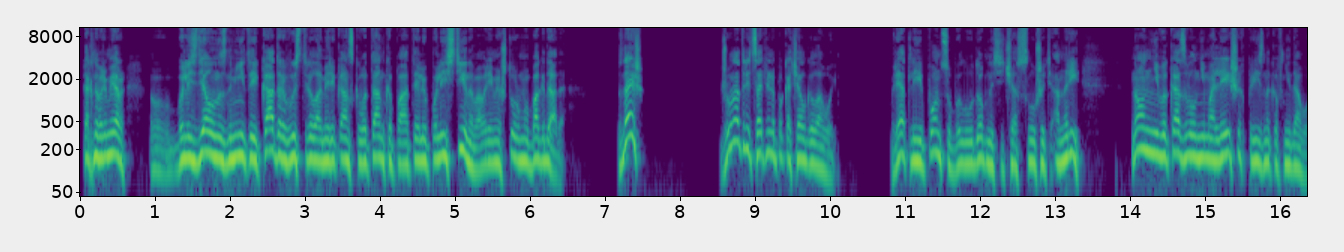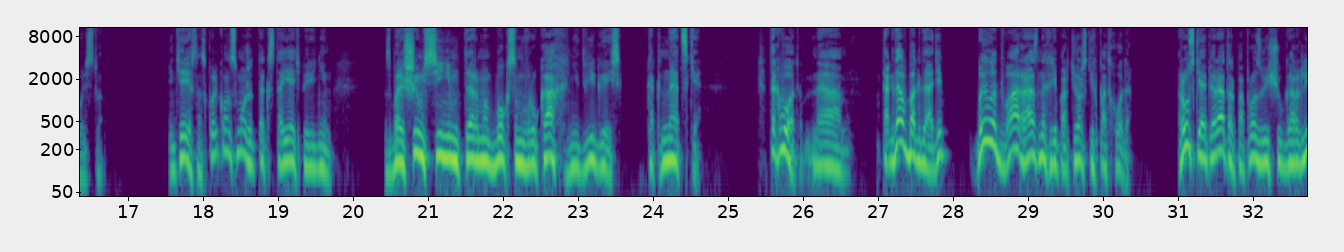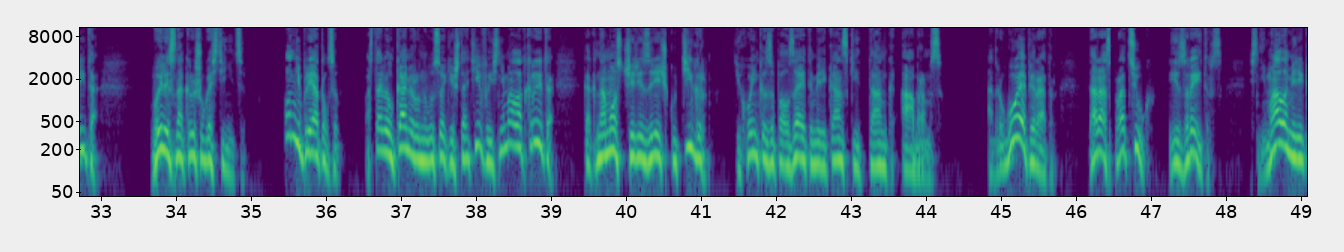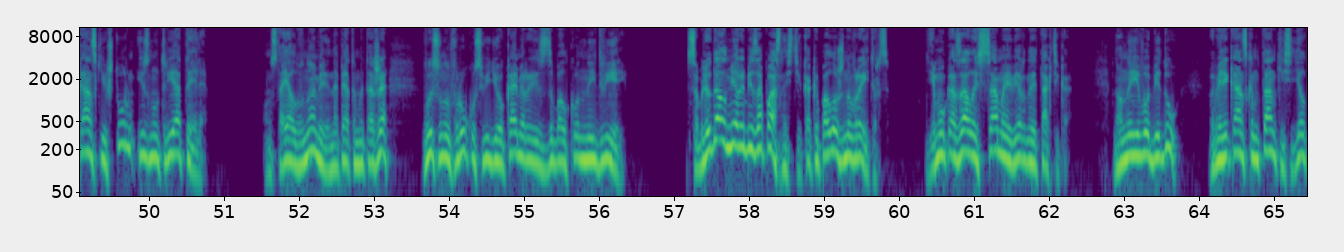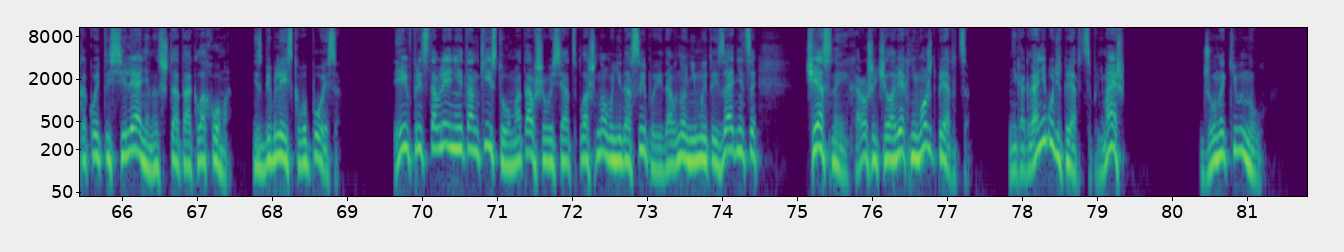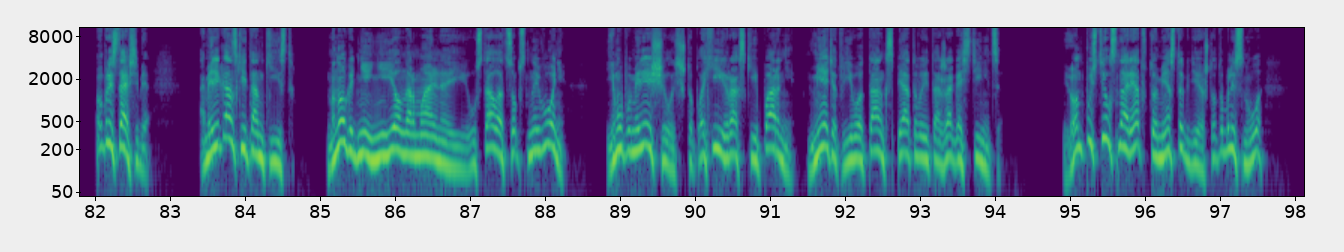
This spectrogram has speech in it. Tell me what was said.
Как, например, были сделаны знаменитые кадры выстрела американского танка по отелю «Палестина» во время штурма Багдада. Знаешь? Джун отрицательно покачал головой. Вряд ли японцу было удобно сейчас слушать Анри, но он не выказывал ни малейших признаков недовольства. Интересно, сколько он сможет так стоять перед ним, с большим синим термобоксом в руках, не двигаясь, как Нецке? Так вот, э, тогда в Багдаде было два разных репортерских подхода. Русский оператор по прозвищу Горлита вылез на крышу гостиницы. Он не прятался, поставил камеру на высокий штатив и снимал открыто, как на мост через речку Тигр тихонько заползает американский танк «Абрамс». А другой оператор, Тарас Процюк из «Рейтерс», снимал американский штурм изнутри отеля. Он стоял в номере на пятом этаже, высунув руку с видеокамерой из-за балконной двери. Соблюдал меры безопасности, как и положено в Рейтерс. Ему казалась самая верная тактика. Но на его беду в американском танке сидел какой-то селянин из штата Оклахома, из библейского пояса. И в представлении танкиста, умотавшегося от сплошного недосыпа и давно немытой задницы, честный, хороший человек не может прятаться. Никогда не будет прятаться, понимаешь? Джуна кивнул. Ну, представь себе, Американский танкист. Много дней не ел нормально и устал от собственной вони. Ему померещилось, что плохие иракские парни метят в его танк с пятого этажа гостиницы. И он пустил снаряд в то место, где что-то блеснуло.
